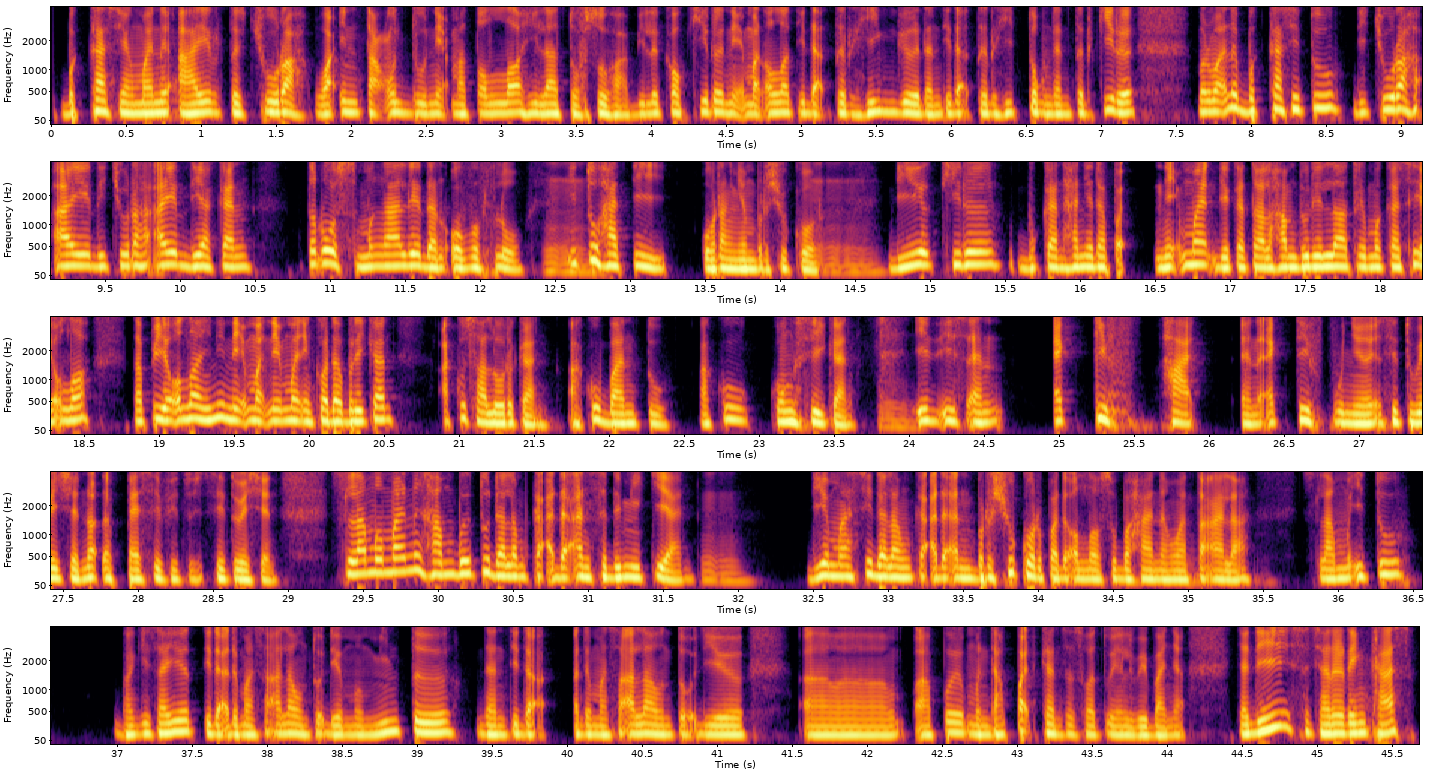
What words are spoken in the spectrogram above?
Bekas yang mana air tercurah wa in ta'uddu ni'matallahi la tuhsuha. Bila kau kira nikmat Allah tidak terhingga dan tidak terhitung dan terkira, bermakna bekas itu dicurah air, dicurah air dia akan terus mengalir dan overflow. Hmm. Itu hati orang yang bersyukur. Hmm, hmm, Dia kira bukan hanya dapat nikmat, dia kata alhamdulillah, terima kasih ya Allah, tapi ya Allah ini nikmat-nikmat yang kau dah berikan, aku salurkan, aku bantu, aku kongsikan. hmm. It is an active heart an active punya situation not a passive situ- situation selama mana hamba tu dalam keadaan sedemikian Hmm, hmm. dia masih dalam keadaan bersyukur pada Allah Subhanahu Wa Taala selama itu bagi saya tidak ada masalah untuk dia meminta dan tidak ada masalah untuk dia uh, apa mendapatkan sesuatu yang lebih banyak. Jadi secara ringkas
